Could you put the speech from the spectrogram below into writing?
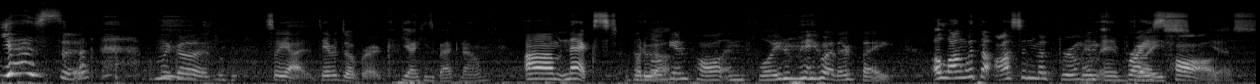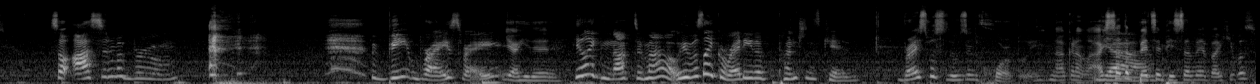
Yes. oh my god. So yeah, David Dobrik. Yeah, he's back now. Um, next, the What do we got? Logan Paul and Floyd Mayweather fight, along with the Austin McBroom and, Boom Bryce, Hall. Yes. So Austin McBroom beat Bryce, right? Yeah, he did. He like knocked him out. He was like ready to punch this kid. Bryce was losing horribly. Not gonna lie. I saw the bits and pieces of it, but he was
